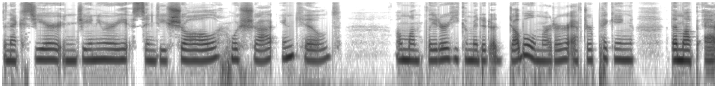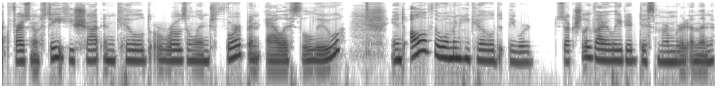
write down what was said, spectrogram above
The next year, in January, Cindy Schall was shot and killed. A month later, he committed a double murder after picking them up at Fresno State. He shot and killed Rosalind Thorpe and Alice Liu. And all of the women he killed, they were sexually violated, dismembered, and then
